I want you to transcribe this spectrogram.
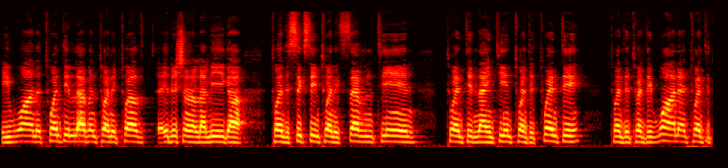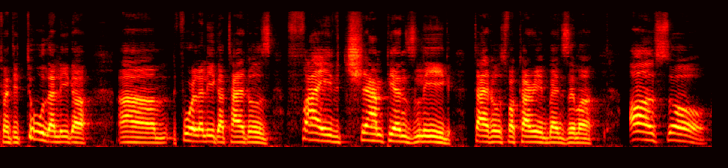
He won the 2011-2012 edition of La Liga, 2016-2017, 2019-2020, 2021, and 2022 La Liga. Um, four La Liga titles, five Champions League titles for Karim Benzema. Also,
